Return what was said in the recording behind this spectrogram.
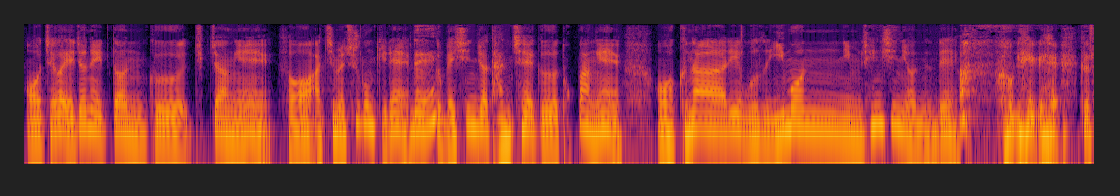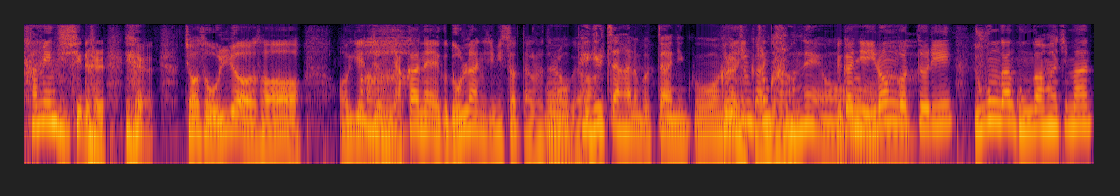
어 제가 예전에 있던 그 직장에서 아침에 출근길에 네. 그 메신저 단체 그 톡방에 어 그날이 무슨 임원님 생신이었는데 거기에 그- 그 삼행시를 저서 올려서 어 이게 좀 약간의 그 논란이 좀 있었다 뭐 그러더라고요. 백일장 하는 것도 아니고 좀, 그러니까요. 좀 그렇네요. 그러니까 이제 이런 것들이 누군가 공감하지만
